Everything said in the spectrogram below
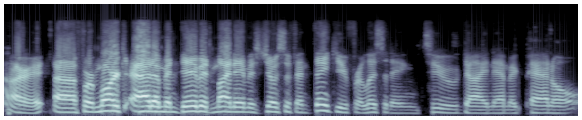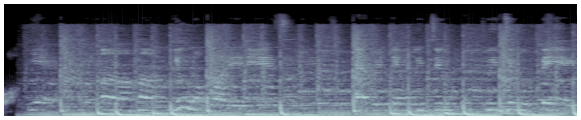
All right. Uh, for Mark, Adam, and David, my name is Joseph, and thank you for listening to Dynamic Panel. Yeah, uh-huh, you know what it is. Everything we do, we do big.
